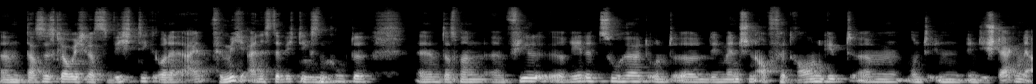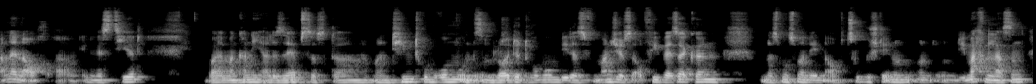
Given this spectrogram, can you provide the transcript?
Ähm, das ist, glaube ich, das Wichtige oder ein, für mich eines der wichtigsten mhm. Punkte, äh, dass man äh, viel äh, redet, zuhört und äh, den Menschen auch Vertrauen gibt ähm, und in, in die Stärken der anderen auch investiert weil man kann nicht alle selbst, das, da hat man ein Team drumherum und, und Leute drumherum, die das manches auch viel besser können und das muss man denen auch zugestehen und, und, und die machen lassen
